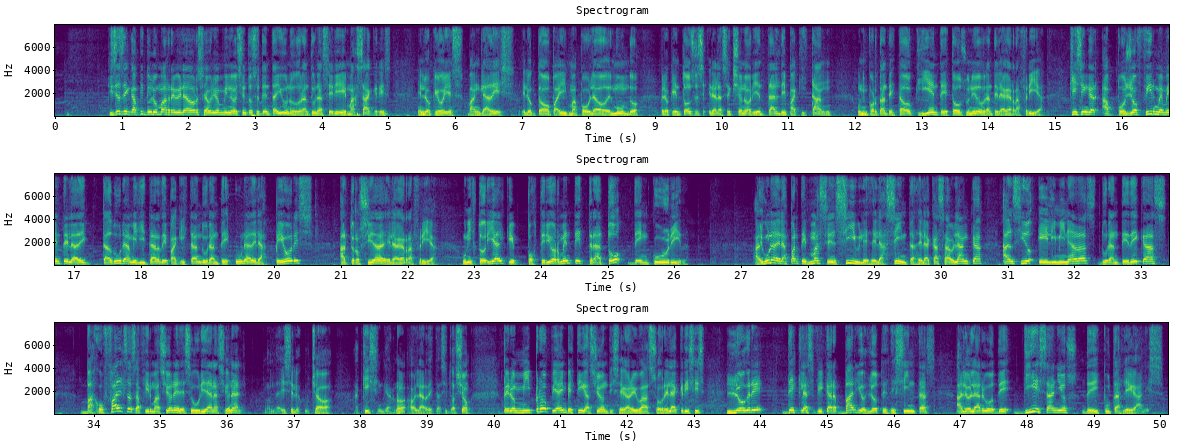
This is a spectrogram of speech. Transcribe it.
Quizás el capítulo más revelador se abrió en 1971 durante una serie de masacres en lo que hoy es Bangladesh, el octavo país más poblado del mundo, pero que entonces era la sección oriental de Pakistán, un importante estado cliente de Estados Unidos durante la Guerra Fría. Kissinger apoyó firmemente la dictadura militar de Pakistán durante una de las peores atrocidades de la Guerra Fría, un historial que posteriormente trató de encubrir. Algunas de las partes más sensibles de las cintas de la Casa Blanca han sido eliminadas durante décadas bajo falsas afirmaciones de seguridad nacional, donde ahí se lo escuchaba a Kissinger, ¿no? Hablar de esta situación. Pero en mi propia investigación, dice Gary Bass, sobre la crisis, logré desclasificar varios lotes de cintas a lo largo de 10 años de disputas legales.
